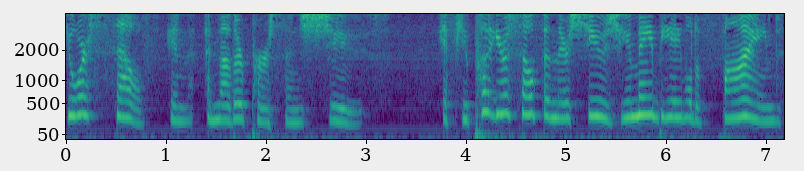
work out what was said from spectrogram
yourself in another person's shoes. If you put yourself in their shoes, you may be able to find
